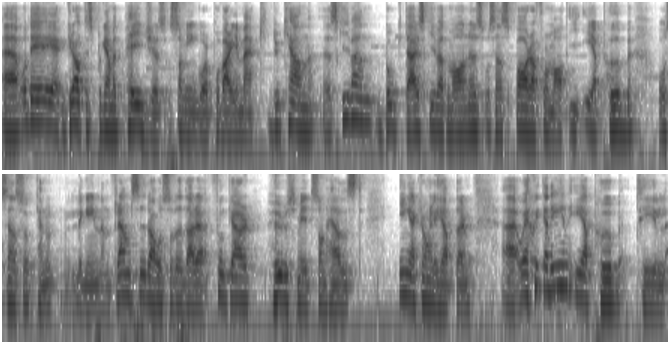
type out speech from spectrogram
Eh, och det är gratisprogrammet Pages som ingår på varje Mac. Du kan eh, skriva en bok där, skriva ett manus och sen spara format i EPUB och sen så kan du lägga in en framsida och så vidare. Funkar hur smidigt som helst. Inga krångligheter. Eh, och jag skickade in EPUB till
